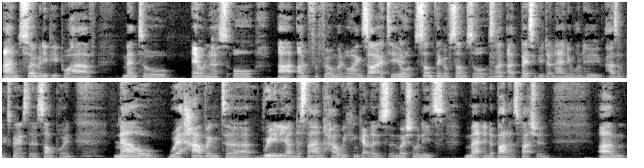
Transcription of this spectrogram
and so many people have mental illness or uh, unfulfillment or anxiety or something of some sort. So I, I basically don't know anyone who hasn't experienced it at some point. Now we're having to really understand how we can get those emotional needs met in a balanced fashion. Um,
